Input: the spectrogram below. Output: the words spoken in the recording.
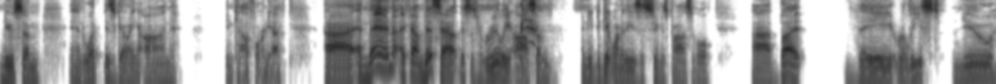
Newsom and what is going on in California. Uh, and then I found this out. This is really awesome. I need to get one of these as soon as possible. Uh, but they released new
